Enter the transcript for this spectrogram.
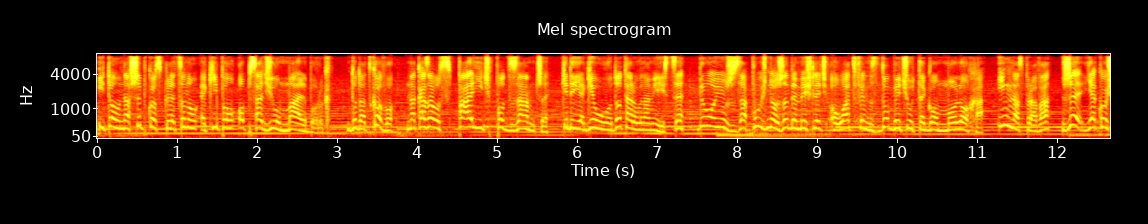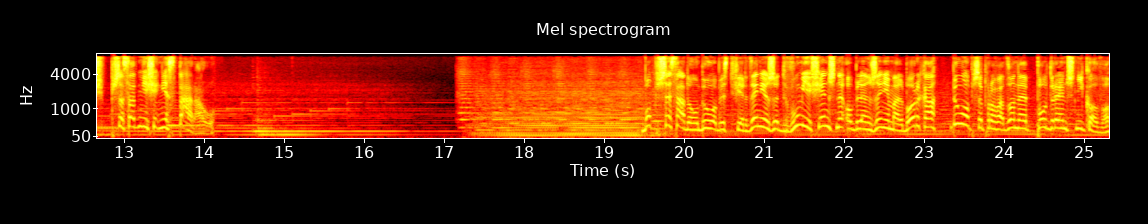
i tą na szybko skleconą ekipą obsadził Malbork. Dodatkowo nakazał spalić pod zamcze. Kiedy Jagiełło dotarł na miejsce, było już za późno, żeby myśleć o łatwym zdobyciu tego molocha. Inna sprawa, że jakoś przesadnie się nie starał. Bo przesadą byłoby stwierdzenie, że dwumiesięczne oblężenie Malborka było przeprowadzone podręcznikowo.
